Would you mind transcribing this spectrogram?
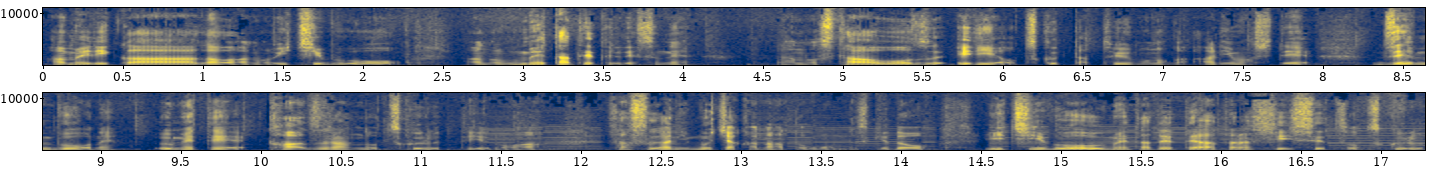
アメリカ川の一部をあの埋め立ててですねあのスター・ウォーズエリアを作ったというものがありまして全部をね埋めてカーズランドを作るっていうのはさすがに無茶かなと思うんですけど一部を埋め立てて新しい施設を作る。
